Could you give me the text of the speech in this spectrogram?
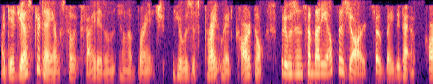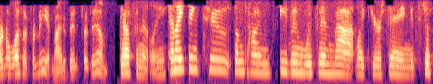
I did yesterday. I was so excited on, on a branch. Here was this bright red cardinal, but it was in somebody else's yard. So maybe that cardinal wasn't for me. It might have been for them. Definitely. And I think too, sometimes even within that, like you're saying, it's just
